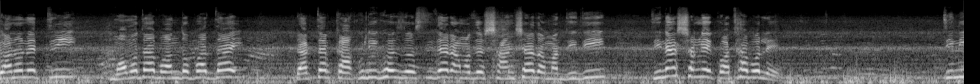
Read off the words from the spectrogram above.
জননেত্রী মমতা বন্দ্যোপাধ্যায়, ডাক্তার কাকুলি ঘোষ দস্তিদার, আমাদের সাংসদ, আমার দিদি, তিনার সঙ্গে কথা বলে তিনি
